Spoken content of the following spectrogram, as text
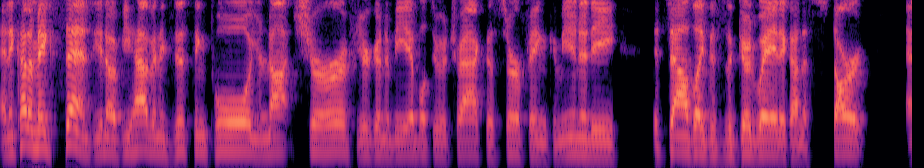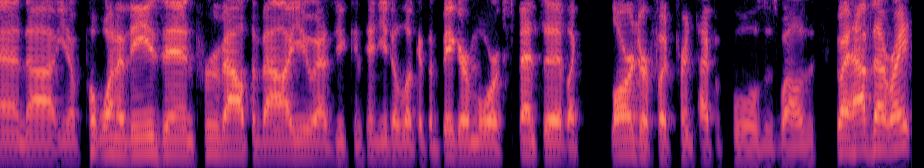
and it kind of makes sense. You know, if you have an existing pool, you're not sure if you're going to be able to attract a surfing community. It sounds like this is a good way to kind of start and uh, you know put one of these in, prove out the value as you continue to look at the bigger, more expensive, like larger footprint type of pools as well. Is, do I have that right?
